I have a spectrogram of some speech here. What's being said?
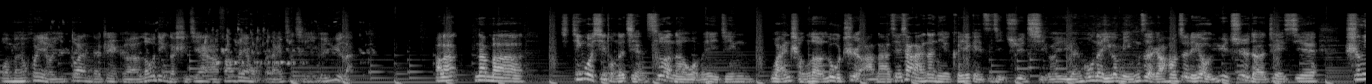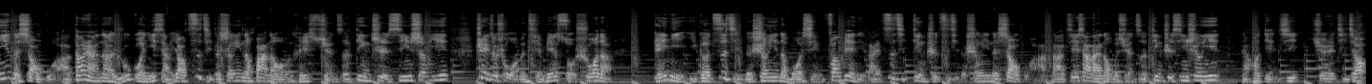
我们会有一段的这个 loading 的时间啊，方便我们来进行一个预览。好了，那么经过系统的检测呢，我们已经完成了录制啊。那接下来呢，你也可以给自己去起个员工的一个名字，然后这里有预制的这些声音的效果啊。当然呢，如果你想要自己的声音的话呢，我们可以选择定制新声音，这就是我们前面所说的，给你一个自己的声音的模型，方便你来自己定制自己的声音的效果啊。那接下来呢，我们选择定制新声音，然后点击确认提交。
